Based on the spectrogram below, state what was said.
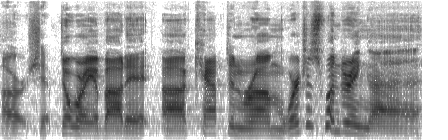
our ship. Don't worry about it, uh, Captain Rum. We're just wondering, uh,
